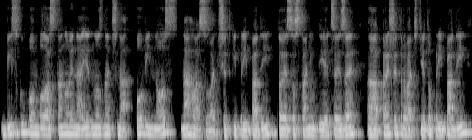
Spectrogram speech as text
biskupom bola stanovená jednoznačná povinnosť nahlasovať všetky prípady, ktoré sa stanú v diecéze a prešetrovať tieto prípady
